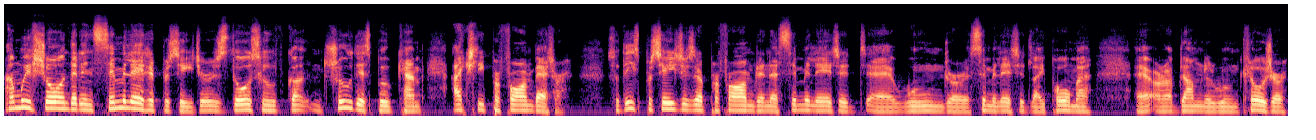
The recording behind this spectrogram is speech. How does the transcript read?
And we've shown that in simulated procedures, those who've gone through this boot camp actually perform better. So these procedures are performed in a simulated uh, wound or a simulated lipoma uh, or abdominal wound closure,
